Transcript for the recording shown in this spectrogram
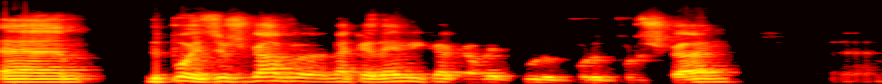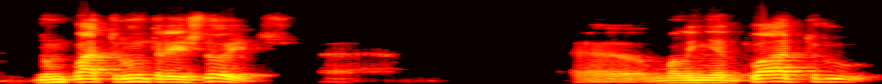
Uh, depois, eu jogava na académica, acabei por, por, por jogar uh, num 4-1-3-2, uh, uma linha de 4,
